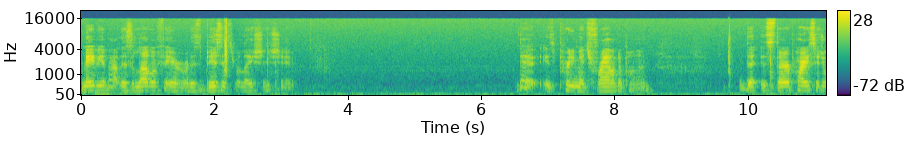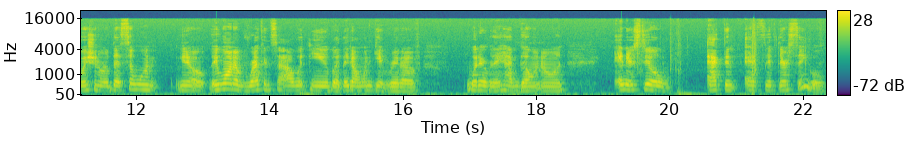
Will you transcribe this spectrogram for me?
Maybe about this love affair or this business relationship that is pretty much frowned upon. That is third party situation or that someone, you know, they want to reconcile with you, but they don't want to get rid of whatever they have going on and they're still acting as if they're single.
